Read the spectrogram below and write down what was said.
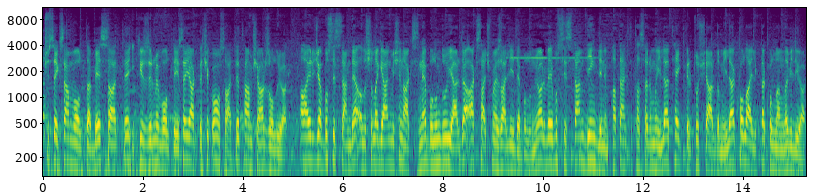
380 voltta 5 saatte, 220 voltta ise yaklaşık 10 saatte tam şarj oluyor. Ayrıca bu sistemde alışılagelmişin aksine bulunduğu yerde aks açma özelliği de bulunuyor ve bu sistem Dingle'nin patentli tasarımıyla tek bir tuş yardımıyla kolaylıkla kullanılabiliyor.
